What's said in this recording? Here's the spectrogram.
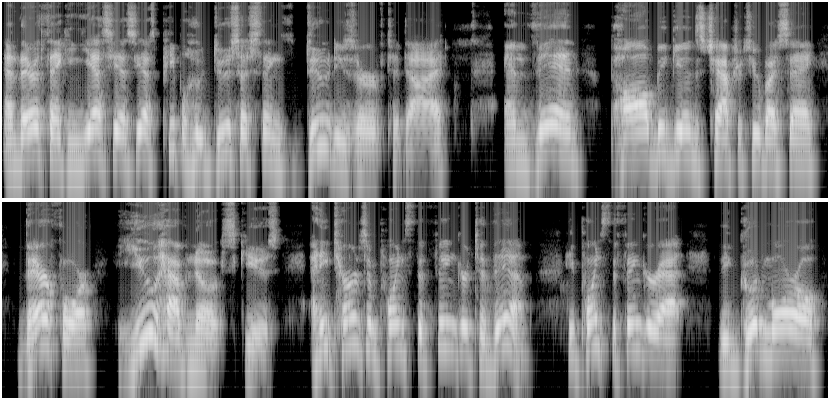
And they're thinking, yes, yes, yes, people who do such things do deserve to die. And then Paul begins chapter 2 by saying, therefore, you have no excuse. And he turns and points the finger to them. He points the finger at the good moral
